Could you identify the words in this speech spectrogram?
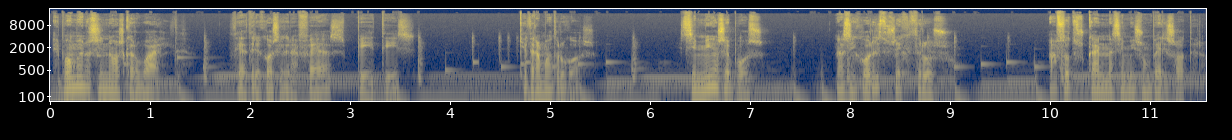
Επόμενος είναι ο Oscar Wilde, θεατρικός συγγραφέας, ποιητής και δραματουργός. Σημείωσε πως να συγχωρείς τους εχθρούς σου. Αυτό τους κάνει να σε μισούν περισσότερο.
